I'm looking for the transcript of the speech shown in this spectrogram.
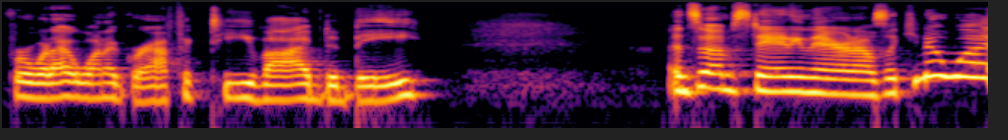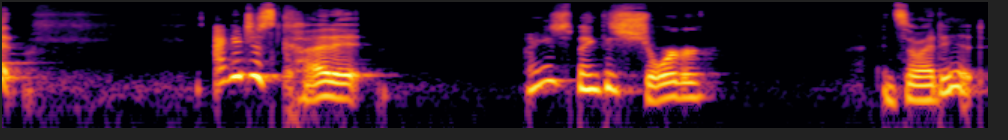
for what I want a graphic tee vibe to be. And so I'm standing there and I was like, you know what? I could just cut it. I can just make this shorter. And so I did.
